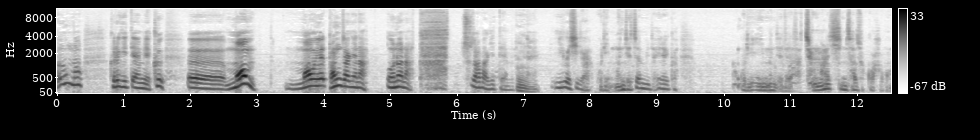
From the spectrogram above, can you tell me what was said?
어, 뭐 그러기 때문에 그 어, 몸 몸의 동작이나 언어나 다 추잡하기 때문에 네. 이것이가 우리 문제점입니다. 그러니까 우리 이 문제에 대해서 정말 심사숙고하고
